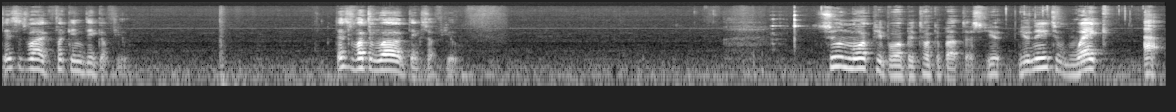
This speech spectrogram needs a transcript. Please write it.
This is what I fucking think of you. This is what the world thinks of you. Soon more people will be talking about this. You, you need to wake up.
